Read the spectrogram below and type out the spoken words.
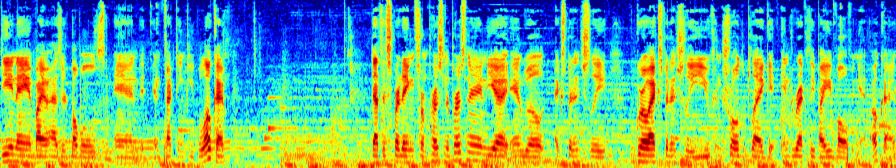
DNA and biohazard bubbles and infecting people. Okay. Death is spreading from person to person in India and will exponentially grow exponentially. You control the plague indirectly by evolving it. Okay.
